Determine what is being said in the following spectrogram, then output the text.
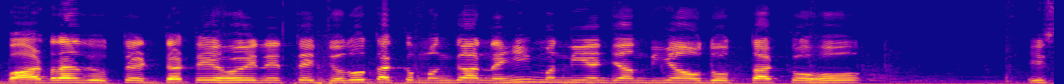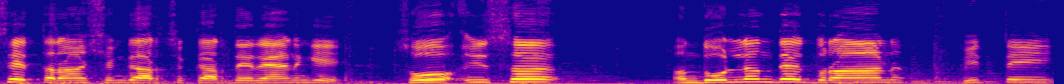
ਬਾਰਡਰਾਂ ਦੇ ਉੱਤੇ ਡਟੇ ਹੋਏ ਨੇ ਤੇ ਜਦੋਂ ਤੱਕ ਮੰਗਾਂ ਨਹੀਂ ਮੰਨੀਆਂ ਜਾਂਦੀਆਂ, ਉਦੋਂ ਤੱਕ ਉਹ ਇਸੇ ਤਰ੍ਹਾਂ ਸੰਘਰਸ਼ ਕਰਦੇ ਰਹਿਣਗੇ। ਸੋ ਇਸ ਅੰਦੋਲਨ ਦੇ ਦੌਰਾਨ ਬੀਤੀ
